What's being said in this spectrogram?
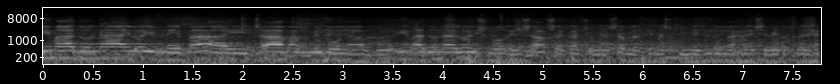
אם האדוני לא יבנה בית, שם עמדו בו נעבו. אם האדוני לא ישמור, ישב שקד שומר, ישב לכם משקיעים יגידו מאחרי שבט אחריהם.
